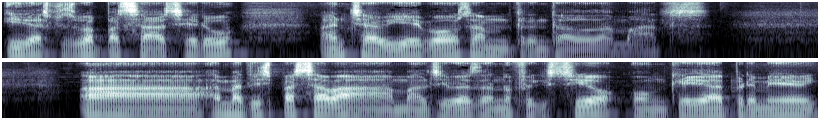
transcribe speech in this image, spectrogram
i després va passar a ser-ho en Xavier Bosch amb 32 de març. Uh, el mateix passava amb els llibres de no ficció, on queia el primer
